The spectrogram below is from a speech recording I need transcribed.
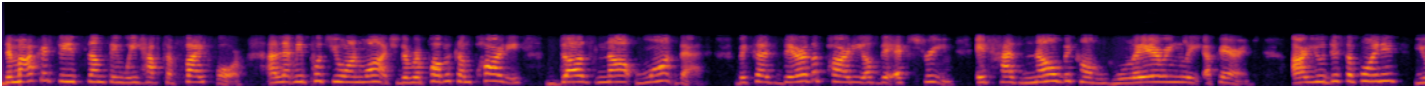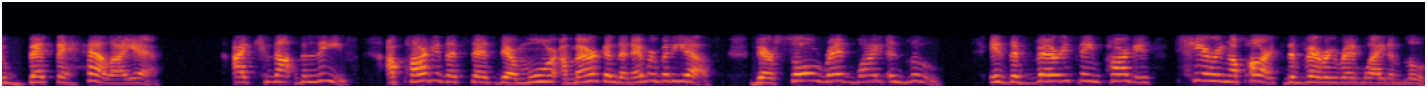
Democracy is something we have to fight for. And let me put you on watch. The Republican Party does not want that because they're the party of the extreme. It has now become glaringly apparent. Are you disappointed? You bet the hell I am. I cannot believe a party that says they're more American than everybody else, they're so red, white, and blue, is the very same party tearing apart the very red, white, and blue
